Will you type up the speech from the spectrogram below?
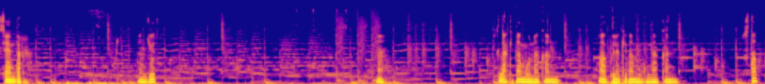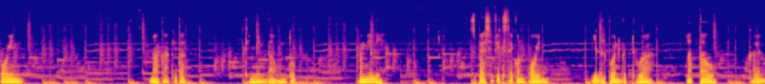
center lanjut. Nah setelah kita menggunakan apabila kita menggunakan start point maka kita diminta untuk memilih spesifik second point pilih poin kedua atau kalian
